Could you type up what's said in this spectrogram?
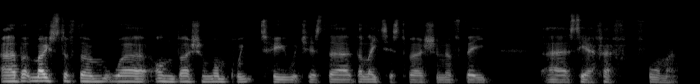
uh, but most of them were on version 1.2, which is the, the latest version of the uh, CFF format.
